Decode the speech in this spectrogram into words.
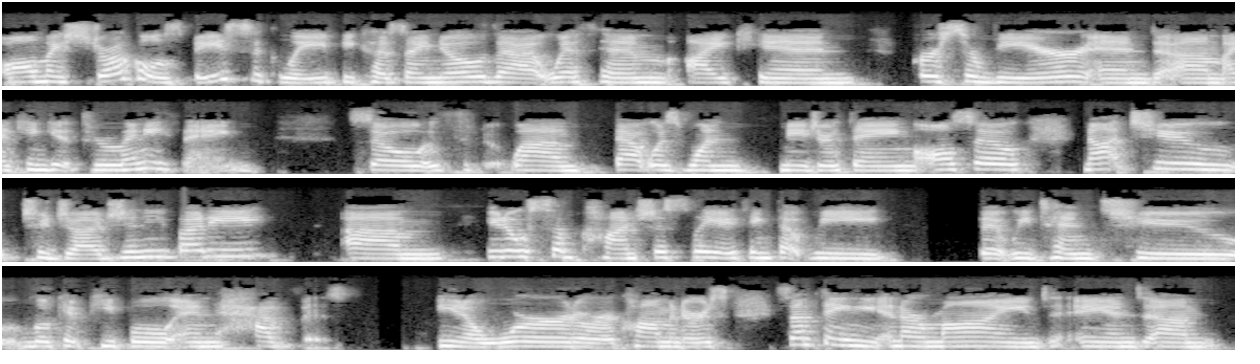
all my struggles basically because i know that with him i can persevere and um, i can get through anything so um, that was one major thing. Also, not to to judge anybody. Um, you know, subconsciously, I think that we that we tend to look at people and have you know word or a comment or something in our mind and um,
